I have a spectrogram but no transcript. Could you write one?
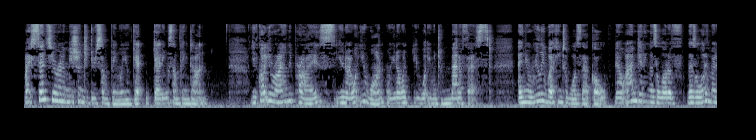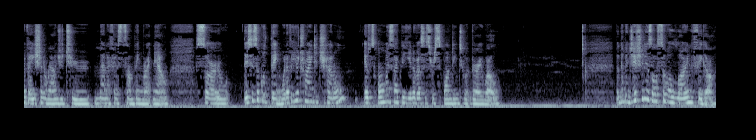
I sense you're on a mission to do something or you're get, getting something done. You've got your eye on the prize. You know what you want or you know what you, what you want to manifest and you're really working towards that goal. Now I'm getting there's a lot of there's a lot of motivation around you to manifest something right now. So this is a good thing. Whatever you're trying to channel, it's almost like the universe is responding to it very well. But the magician is also a lone figure.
